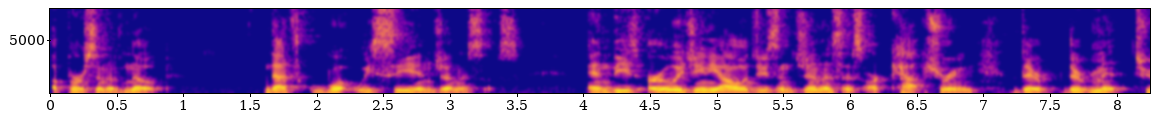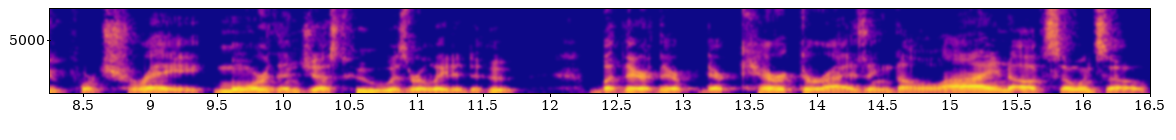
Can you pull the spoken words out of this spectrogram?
a person of note. That's what we see in Genesis. And these early genealogies in Genesis are capturing, they're, they're meant to portray more than just who was related to who. But they're, they're, they're characterizing the line of so and so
